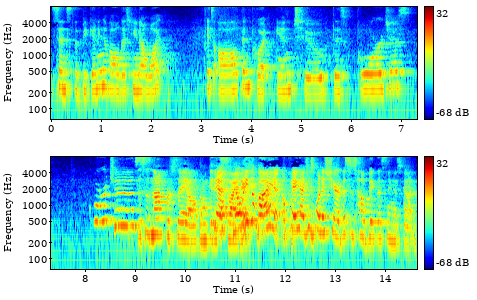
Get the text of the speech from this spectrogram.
since the beginning of all this, you know what? It's all been put into this gorgeous, gorgeous. This is not for sale. Don't get yeah, excited. nobody can buy it. Okay, I just want to share. This is how big this thing has gotten.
